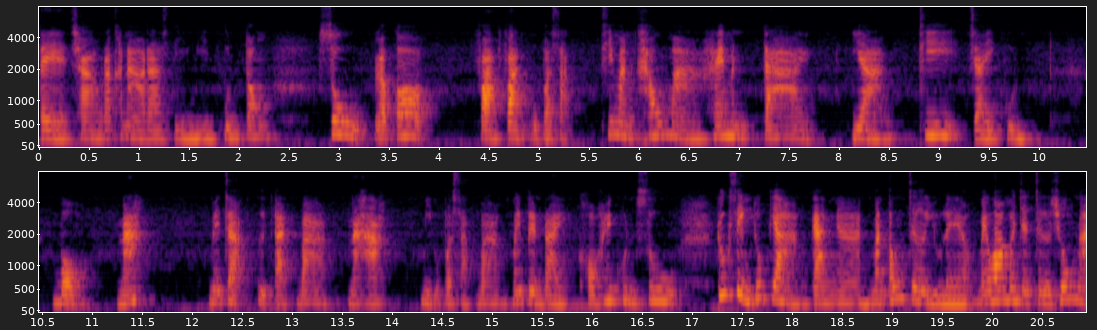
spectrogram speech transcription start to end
แต่ชาวลัคนาราศีมีนคุณต้องสู้แล้วก็ฝ่าฟันอุปสรรคที่มันเข้ามาให้มันได้อย่างที่ใจคุณบอกนะ ไม่จะอึดอัดบ้างนะคะ มีอุปสรรคบ้าง ไม่เป็นไร ขอให้คุณสู้ ทุกสิ่งทุกอย่างการงานมันต้องเจออยู่แล้ว ไม่ว่ามันจะเจอช่วงไหน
